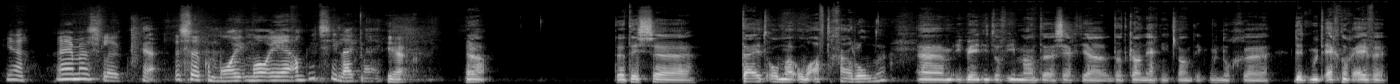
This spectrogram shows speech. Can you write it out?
Ja, nee, maar dat is leuk. Ja. Dat is ook een mooie, mooie ambitie, lijkt mij. Ja. Ja. Dat is uh, tijd om, uh, om af te gaan ronden. Um, ik weet niet of iemand uh, zegt: Ja, dat kan echt niet, want ik moet nog, dit moet echt nog even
